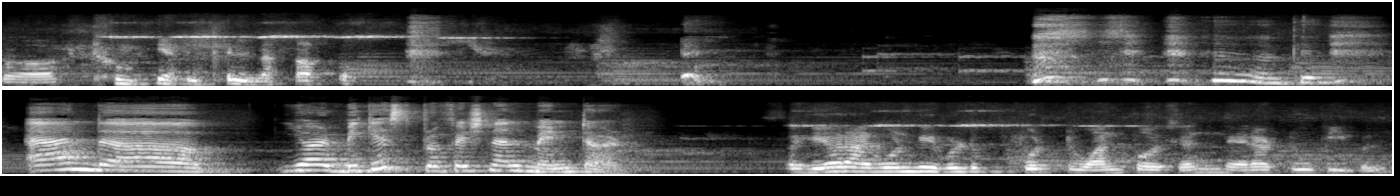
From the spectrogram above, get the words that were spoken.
uh, to me until now. okay. And uh, your biggest professional mentor. So here I won't be able to put one person. There are two people.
